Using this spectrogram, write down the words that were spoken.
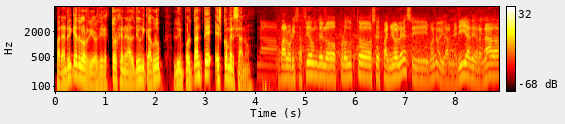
Para Enrique de los Ríos, director general de Única Group, lo importante es comer sano valorización de los productos españoles y bueno, y de Almería, de Granada,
